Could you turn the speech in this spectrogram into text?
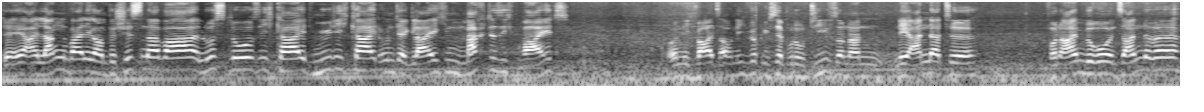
der eher ein langweiliger und beschissener war. Lustlosigkeit, Müdigkeit und dergleichen machte sich breit. Und ich war jetzt auch nicht wirklich sehr produktiv, sondern neanderte von einem Büro ins andere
